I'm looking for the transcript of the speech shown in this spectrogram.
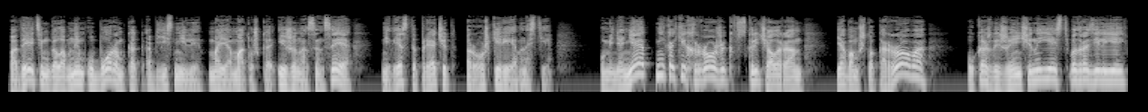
Под этим головным убором, как объяснили моя матушка и жена сенсея, невеста прячет рожки ревности — «У меня нет никаких рожек!» — вскричал Ран. «Я вам что, корова?» «У каждой женщины есть», — возразили ей.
